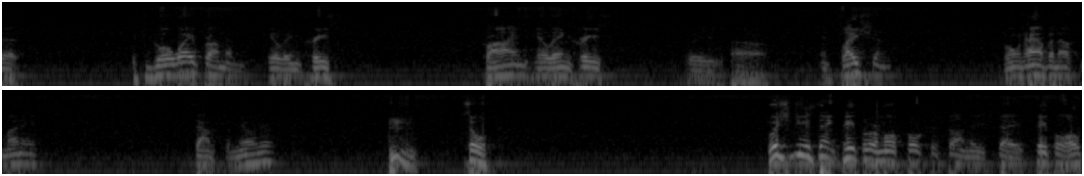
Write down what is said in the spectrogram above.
that if you go away from him, he'll increase crime, he'll increase the uh, inflation, won't have enough money, Sound familiar? so, which do you think people are more focused on these days? People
